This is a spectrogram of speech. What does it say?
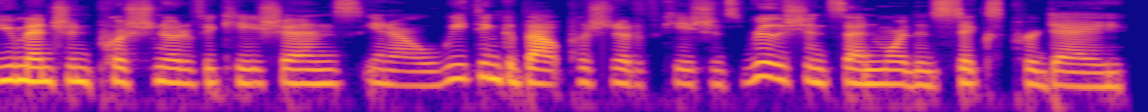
you mentioned push notifications, you know, we think about push notifications really shouldn't send more than six per day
